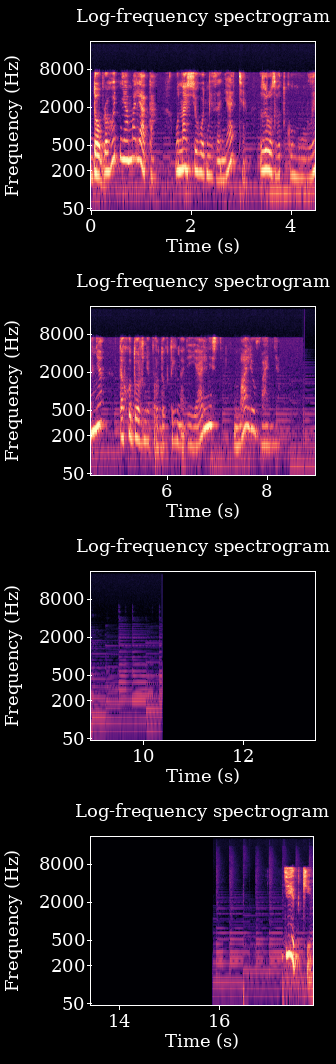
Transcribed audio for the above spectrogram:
Доброго дня, малята! У нас сьогодні заняття з розвитку мовлення та художньо-продуктивна діяльність малювання. Дітки,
